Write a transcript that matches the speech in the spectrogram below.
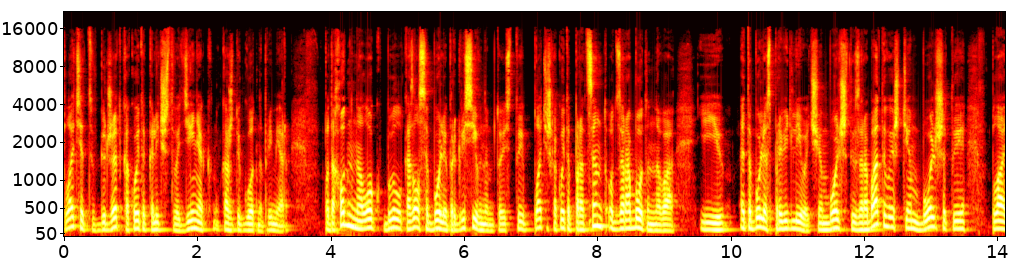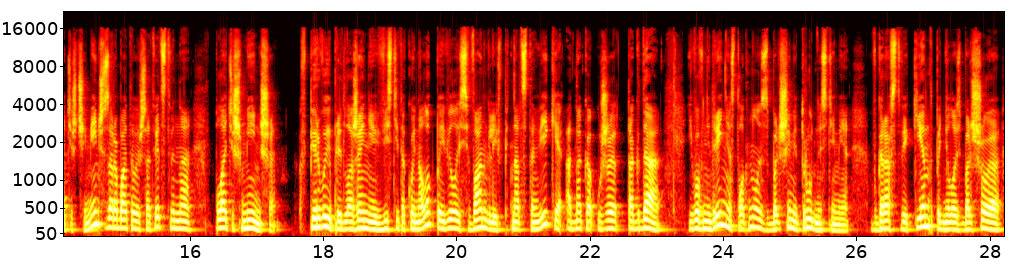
платит в бюджет какое-то количество денег ну, каждый год, например. Подоходный налог был, казался более прогрессивным, то есть ты платишь какой-то процент от заработанного, и это более справедливо. Чем больше ты зарабатываешь, тем больше ты платишь. Чем меньше зарабатываешь, соответственно, платишь меньше. Впервые предложение ввести такой налог появилось в Англии в 15 веке, однако уже тогда его внедрение столкнулось с большими трудностями. В графстве Кент поднялось большое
